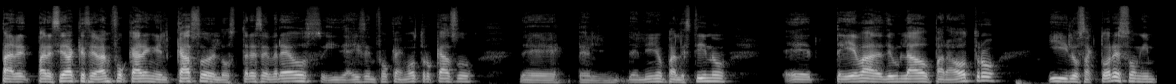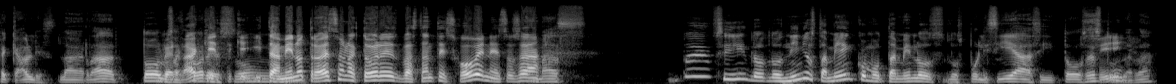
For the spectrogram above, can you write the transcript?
pare- pareciera que se va a enfocar en el caso de los tres hebreos y de ahí se enfoca en otro caso de- del, del niño palestino. Eh, te lleva de un lado para otro Y los actores son impecables, la verdad. Todos los actores Que- que- y son también otra vez son actores bastante jóvenes, o sea, más. Pues, sí, los, los niños también, como también los, los policías y todos estos, Sí. ¿verdad?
